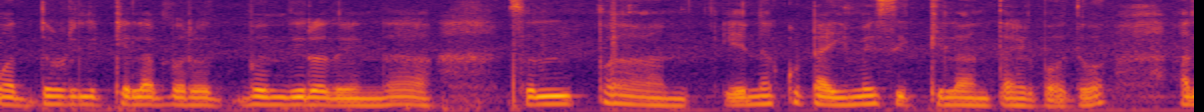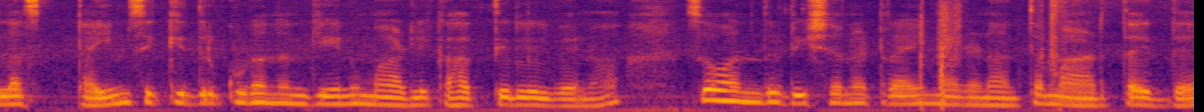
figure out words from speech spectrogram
ಮದ್ದು ಹೊಡಿಲಿಕ್ಕೆಲ್ಲ ಬರೋದು ಬಂದಿರೋದ್ರಿಂದ ಸ್ವಲ್ಪ ಏನಕ್ಕೂ ಟೈಮೇ ಸಿಕ್ಕಿಲ್ಲ ಅಂತ ಹೇಳ್ಬೋದು. ಅಲ್ಲ ಟೈಮ್ ಸಿಕ್ಕಿದ್ರು ಕೂಡ ನನಗೇನು ಮಾಡ್ಲಿಕ್ಕೆ ಆಗ್ತಿರ್ಲಿಲ್ವೇನೋ. ಸೊ ಒಂದು ಡಿಶನ್ನು ಟ್ರೈ ಮಾಡೋಣ ಅಂತ ಮಾಡ್ತಾಯಿದ್ದೆ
